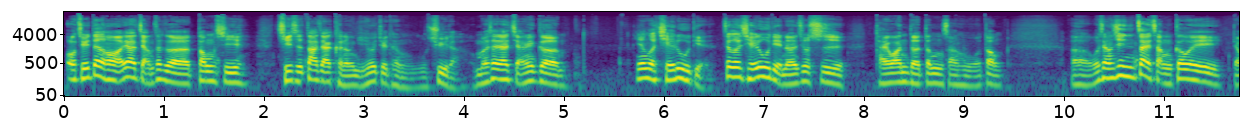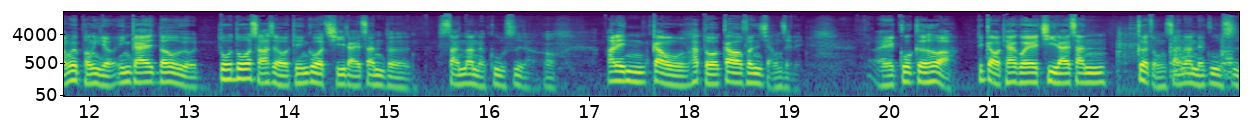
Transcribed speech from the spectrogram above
我觉得哈，要讲这个东西，其实大家可能也会觉得很无趣了。我们现在讲一个用个切入点，这个切入点呢，就是台湾的登山活动。呃，我相信在场各位两位朋友应该都有多多少少听过奇莱山的山难的故事了哦。阿林跟我他多跟我分享这里。哎，郭哥啊，你跟我听过奇莱山各种山难的故事？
